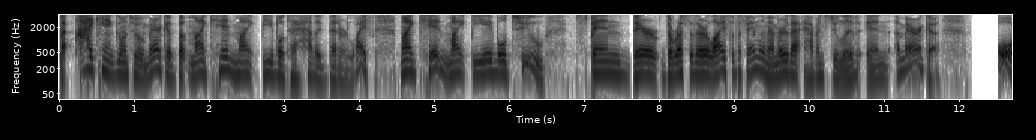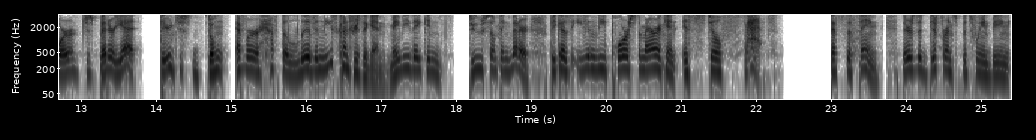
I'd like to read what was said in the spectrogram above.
but I can't go into America, but my kid might be able to have a better life. My kid might be able to spend their the rest of their life with a family member that happens to live in America. Or just better yet, they just don't ever have to live in these countries again. Maybe they can do something better because even the poorest American is still fat. That's the thing. There's a difference between being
